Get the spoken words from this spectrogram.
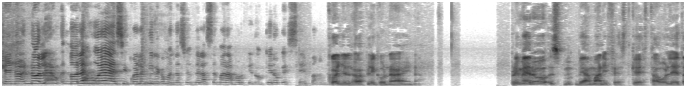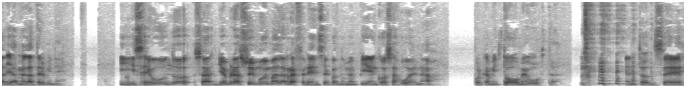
Que no, no, les, no les voy a decir cuál es mi recomendación de la semana porque no quiero que sepan. Coño, les voy a explicar una vaina. Primero, vean Manifest, que esta boleta ya me la terminé. Y segundo, o sea, yo en verdad soy muy mala referencia cuando me piden cosas buenas, porque a mí todo me gusta. Entonces,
